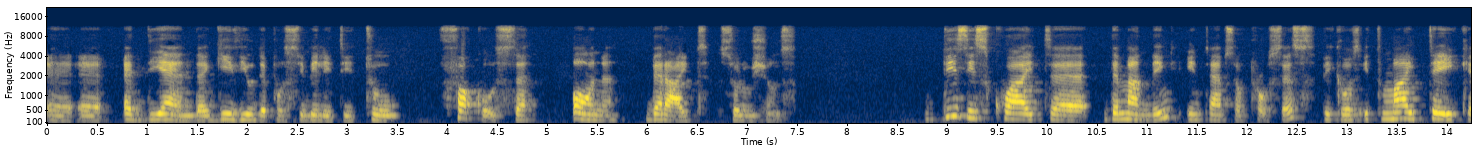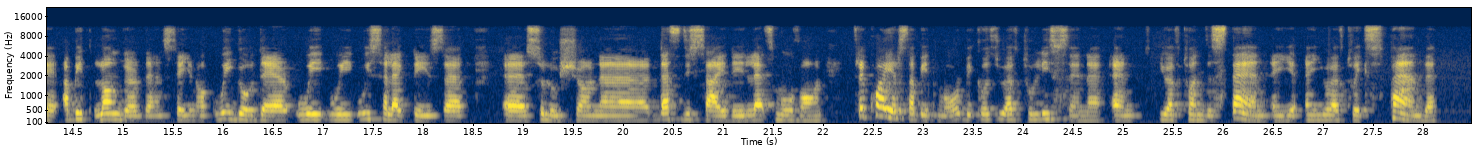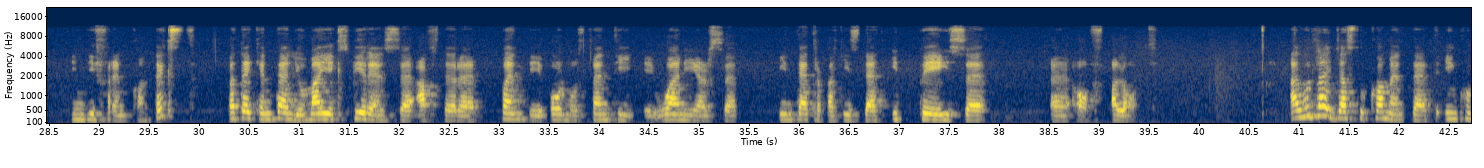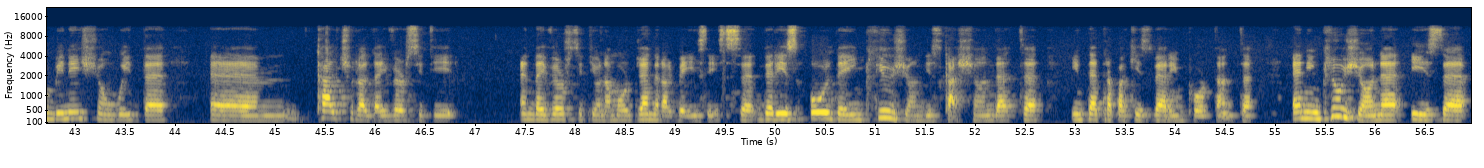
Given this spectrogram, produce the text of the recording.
uh, at the end give you the possibility to focus on the right solutions. This is quite uh, demanding in terms of process because it might take uh, a bit longer than say, you know, we go there, we, we, we select this uh, solution, that's decided, let's move on requires a bit more because you have to listen uh, and you have to understand and you, and you have to expand in different contexts. But I can tell you my experience uh, after uh, 20, almost 21 years in Tetra Pak is that it pays uh, off a lot. I would like just to comment that in combination with the um, cultural diversity and diversity on a more general basis, uh, there is all the inclusion discussion that uh, in Tetra Pak is very important. And inclusion uh, is uh,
